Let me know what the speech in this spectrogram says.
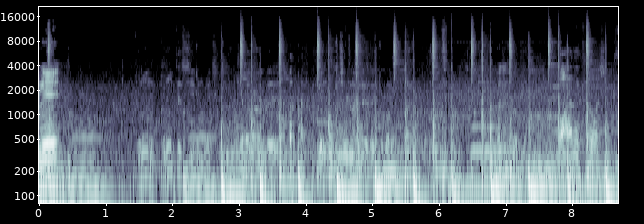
돌리 드론 드론 택시 이런 거 지금 개발하는데 영국이 제일 많이 해야 돼 조금. 뭐 안에 들어가시면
